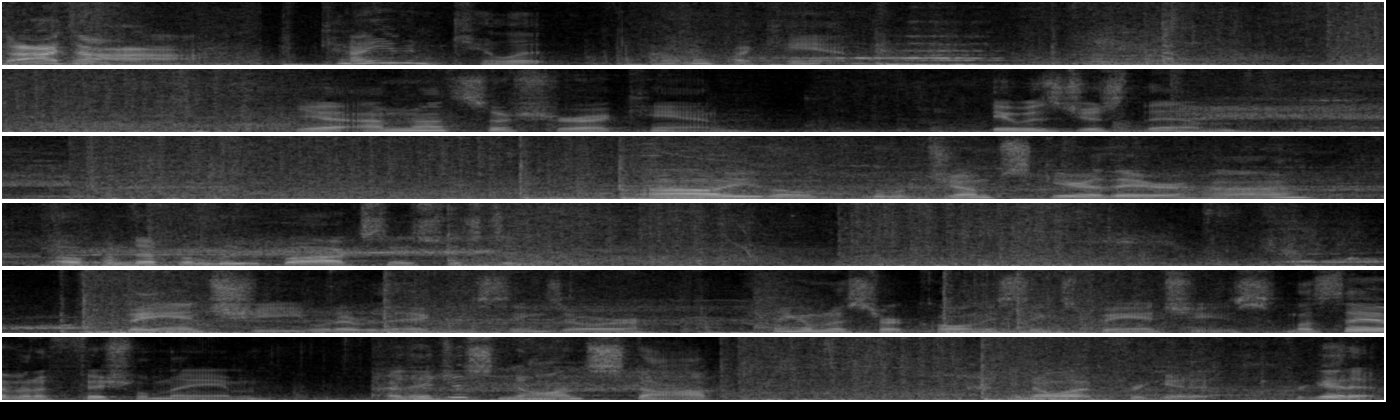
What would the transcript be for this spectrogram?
Da-da! Can I even kill it? I don't know if I can. Yeah, I'm not so sure I can. It was just them. Oh, you little, little jump scare there, huh? Opened up a loot box and it's just a... Banshee, whatever the heck these things are. Think I'm gonna start calling these things Banshees. Unless they have an official name. Are they just non-stop? You know what? Forget it. Forget it.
